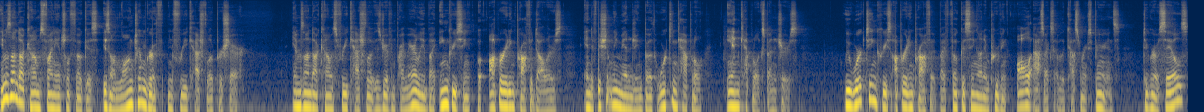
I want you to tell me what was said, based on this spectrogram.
Amazon.com's financial focus is on long term growth in free cash flow per share. Amazon.com's free cash flow is driven primarily by increasing operating profit dollars and efficiently managing both working capital and capital expenditures. we work to increase operating profit by focusing on improving all aspects of the customer experience to grow sales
